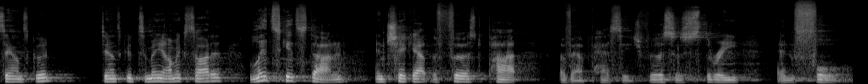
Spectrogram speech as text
Sounds good? Sounds good to me. I'm excited. Let's get started and check out the first part of our passage, verses 3 and 4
